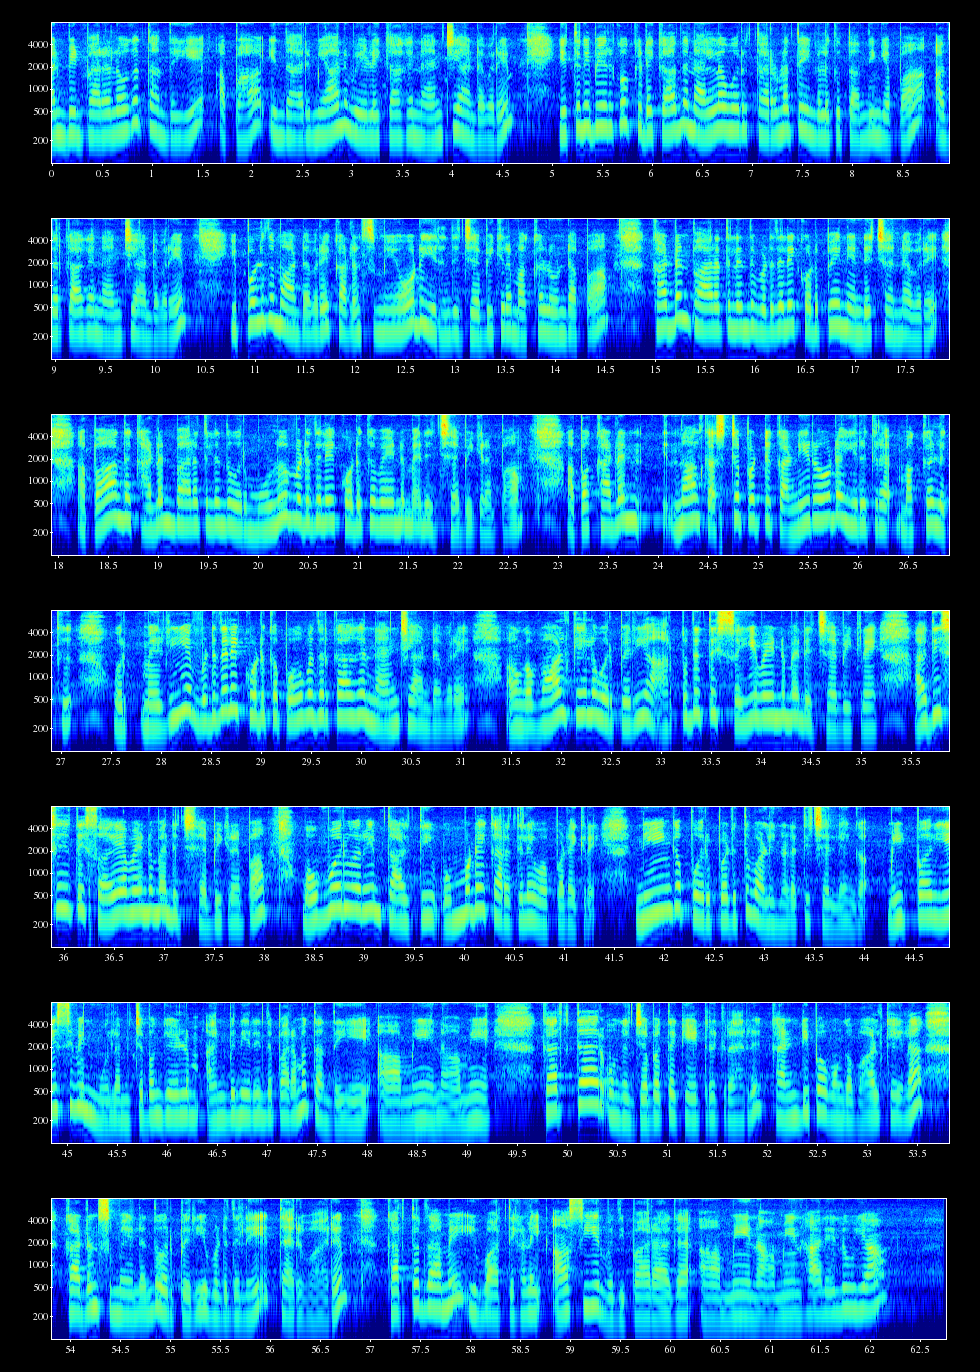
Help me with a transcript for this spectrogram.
அன்பின் பரலோக தந்தையே அப்பா இந்த அருமையான வேலைக்காக நன்றி ஆண்டவரே. எத்தனை பேருக்கோ கிடைக்காத நல்ல ஒரு தருணத்தை எங்களுக்கு தந்தீங்கப்பா. அதற்காக நன்றி ஆண்டவரே. இப்பொழுதும் ஆண்டவரே கடன் சுமையோடு இருந்து ஜபிக்கிற மக்கள் உண்டப்பா. கடன் பாரத்திலிருந்து விடுதலை கொடுப்பேன் என்று சொன்னவரே. அப்பா அந்த கடன் பாரத்திலிருந்து ஒரு முழு விடுதலை கொடுக்க வேண்டும் என்று ஜபிக்கிறப்பா. கடன் நாள் கஷ்டப்பட்டு கண்ணீரோடு இருக்கிற மக்களுக்கு ஒரு பெரிய விடுதலை கொடுக்க போவதற்காக நன்றி ஆண்டவரே. அவங்க வாழ்க்கையில் ஒரு பெரிய அற்புதத்தை செய்ய வேண்டும் என்று ஜபிக்கிறேன். அதிசயத்தை செய்ய வேண்டும் என்று ஜபிக்கிறேன்ப்பா. ஒவ்வொருவரையும் தாழ்த்தி உம்முடைய கரத்திலே ஒப்படைக்கிறேன். நீங்கள் பொறுப்படுத்தி வழி நடத்தி செல்லுங்க. மீட்பார் இயேசுவின் மூலம் ஜபங்கேளும் அன்பு நிறைந்த பரம தந்தையே. ஆமேன் ஆமேன். கர்த்தர் உங்கள் ஜெபத்தை கேட்டிருக்கிறாரு. கண்டிப்பாக உங்கள் வாழ்க்கையில் கடன் சுமையிலேருந்து ஒரு பெரிய விடுதலையை தருவார். கர்த்தர் தாமே இவ்வார்த்தைகளை ஆசீர்வதிப்பாராக. ஆமேன் ஆமேன். ஹாலே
